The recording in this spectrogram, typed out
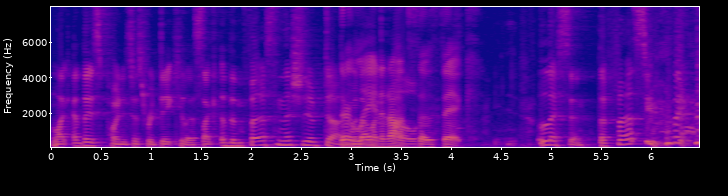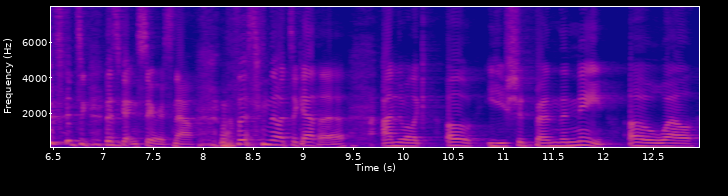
like at this point, it's just ridiculous. Like the first thing they should have done. they're laying like, it on "Oh, so thick. Listen, the first thing they were to, this is getting serious now. The first thing they were together, and they were like, "Oh, you should bend the knee." Oh well,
